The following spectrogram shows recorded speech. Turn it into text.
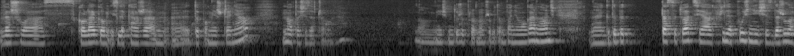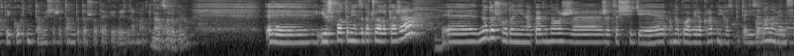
weszła z kolegą i z lekarzem e, do pomieszczenia, no to się zaczęło. No, mieliśmy duży problem, żeby tą panią ogarnąć. E, gdyby ta sytuacja chwilę później się zdarzyła w tej kuchni, to myślę, że tam by doszło do jakiegoś dramatu. Na co robił? E, już po tym, jak zobaczyła lekarza, e, no doszło do niej na pewno, że, że coś się dzieje. Ona była wielokrotnie hospitalizowana, więc,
